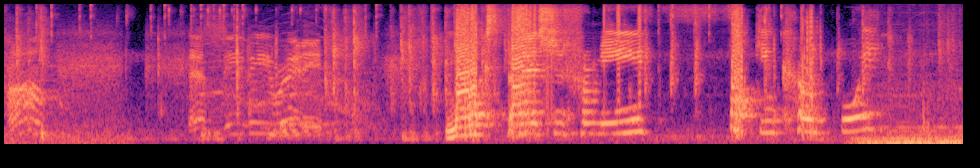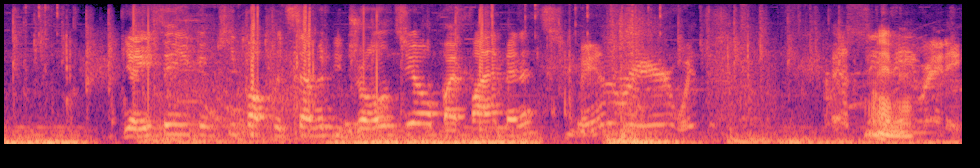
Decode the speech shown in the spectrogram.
Huh? SCV ready. No expansion for me. Fucking cunt boy? Yo, you think you can keep up with 70 drones, yo, by five minutes? In the rear with the SCV Maybe. ready.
